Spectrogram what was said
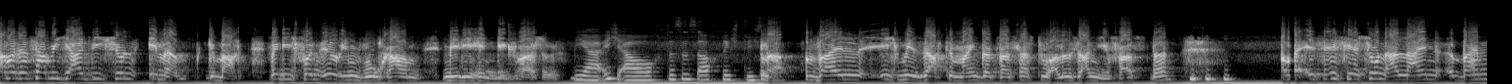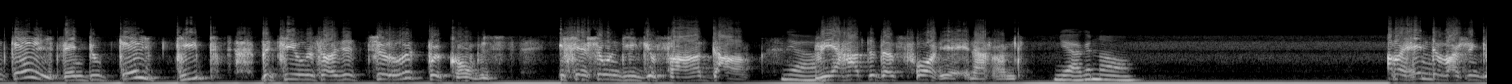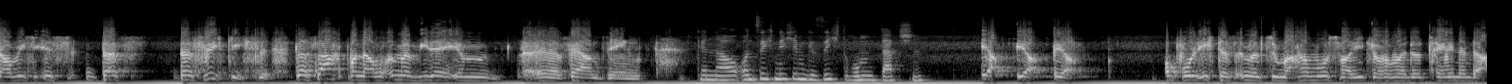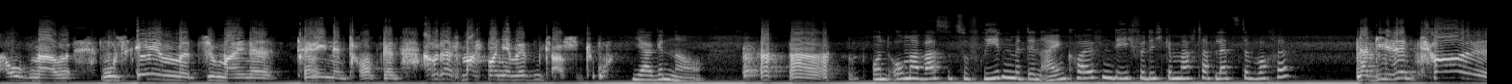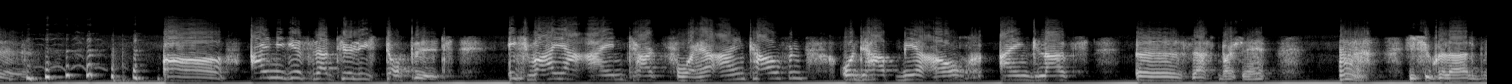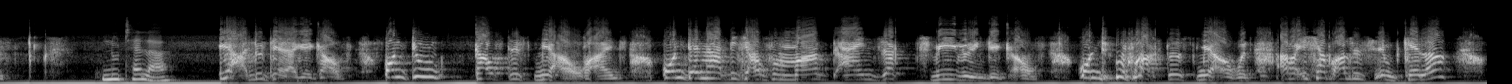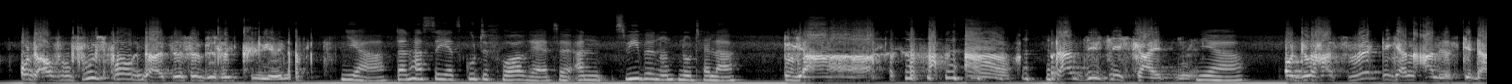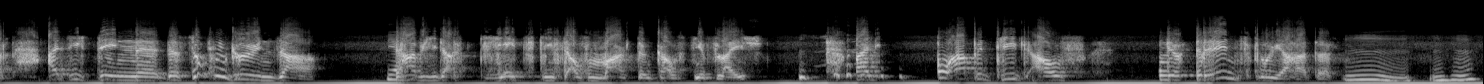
Aber das habe ich eigentlich schon immer gemacht. Wenn ich von irgendwo kam, mir die Hände gewaschen. Ja, ich auch. Das ist auch richtig. Na, weil ich mir sagte, mein Gott, was hast du alles angefasst, ne? Es ist ja schon allein beim Geld. Wenn du Geld gibst, beziehungsweise zurückbekommst, ist ja schon die Gefahr da. Ja. Wer hatte das vorher in der Hand? Ja, genau. Aber Hände waschen, glaube ich, ist das, das Wichtigste. Das sagt man auch immer wieder im äh, Fernsehen. Genau. Und sich nicht im Gesicht rumdatschen. Ja, ja, ja. Obwohl ich das immer zu machen muss, weil ich doch immer nur tränende Augen habe, muss immer zu meine Tränen trocknen. Aber das macht man ja mit dem Taschentuch. Ja, genau. Und Oma, warst du zufrieden mit den Einkäufen, die ich für dich gemacht habe letzte Woche? Na, die sind toll. oh, einiges natürlich doppelt. Ich war ja einen Tag vorher einkaufen und habe mir auch ein Glas, äh, sag mal schnell, ah, die Schokoladen. Nutella. Ja, Nutella gekauft. Und du kauftest mir auch eins. Und dann hatte ich auf dem Markt einen Sack Zwiebeln gekauft. Und du brachtest mir auch mit. Aber ich habe alles im Keller und auf dem Fußboden, da ist es ein bisschen kühl. Ne? Ja, dann hast du jetzt gute Vorräte an Zwiebeln und Nutella. Ja. und an Süßigkeiten. Ja. Und du hast wirklich an alles gedacht. Als ich den, äh, das Suppengrün sah, Ja. da habe ich gedacht, jetzt gehst du auf den Markt und kaufst dir Fleisch. Weil ich so Appetit auf eine Rindsbrühe hatte. Mm, mhm.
